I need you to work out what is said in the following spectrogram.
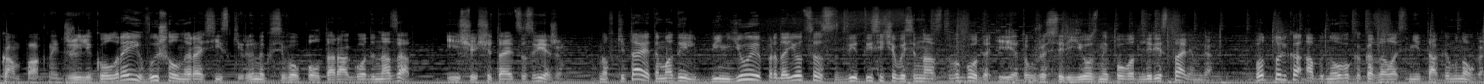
Компактный Geely Coolray вышел на российский рынок всего полтора года назад и еще считается свежим. Но в Китае эта модель Биньюэ продается с 2018 года, и это уже серьезный повод для рестайлинга. Вот только обновок оказалось не так и много.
